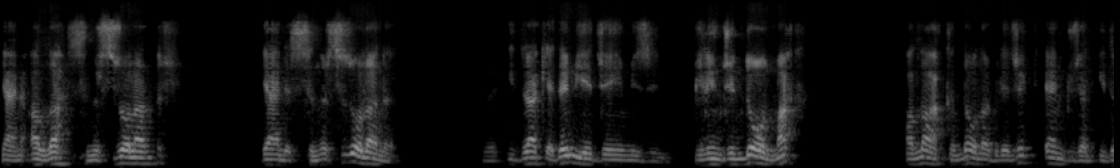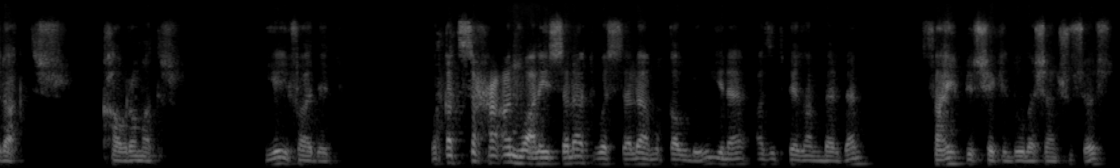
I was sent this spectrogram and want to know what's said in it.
Yani Allah sınırsız olandır. Yani sınırsız olanı e, idrak edemeyeceğimizin bilincinde olmak Allah hakkında olabilecek en güzel idraktır, kavramadır diye ifade ediyor. Fakat sahha anhu aleyhissalatu vesselamu kavluhu yine Hazreti Peygamber'den sahih bir şekilde ulaşan şu söz.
